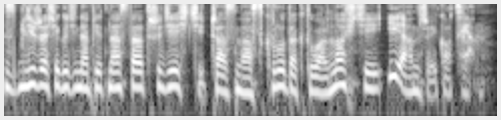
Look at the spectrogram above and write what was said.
Zbliża się godzina 15.30. Czas na skrót aktualności i Andrzej Kocjan.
